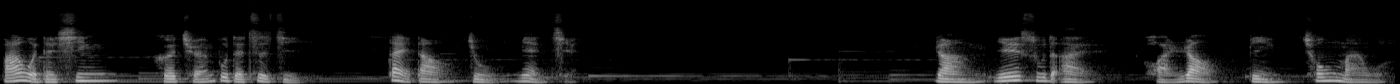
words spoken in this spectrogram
把我的心和全部的自己。带到主面前，让耶稣的爱环绕并充满我。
